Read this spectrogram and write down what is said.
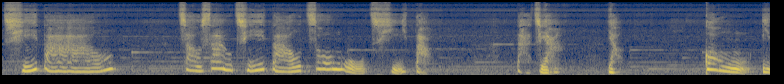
祈祷。早上祈祷，中午祈祷，大家要共一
